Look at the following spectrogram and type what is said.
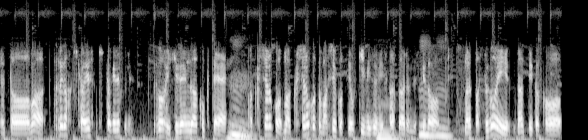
えっと、まあ、それがきっかけですきっかけですね。すごい自然が濃くて、うん。まあ、屈斜路湖、まあ、屈斜路湖とマシュー湖って大きい湖2つあるんですけど、うんまあ、やっぱすごい、なんていうかこ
